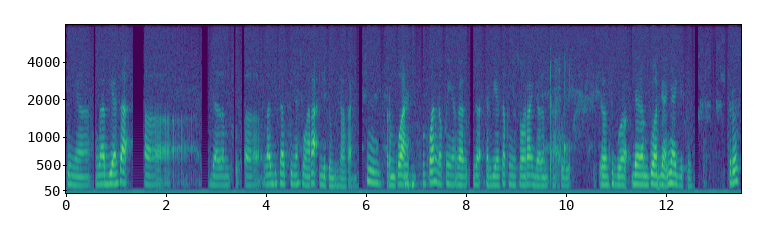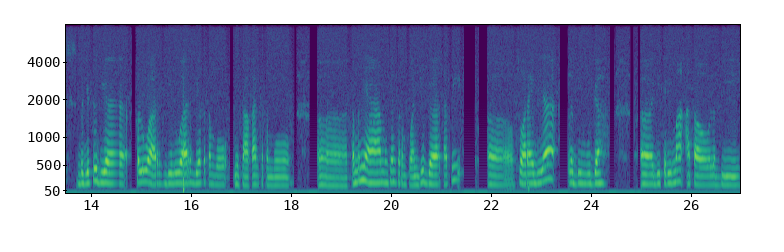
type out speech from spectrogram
punya, nggak biasa eh, dalam eh, nggak bisa punya suara gitu misalkan. Hmm. perempuan. Perempuan nggak punya nggak nggak terbiasa punya suara dalam satu dalam sebuah dalam keluarganya gitu. Terus begitu dia keluar di luar dia ketemu misalkan ketemu eh, temennya mungkin perempuan juga tapi eh, suara dia lebih mudah eh, diterima atau lebih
